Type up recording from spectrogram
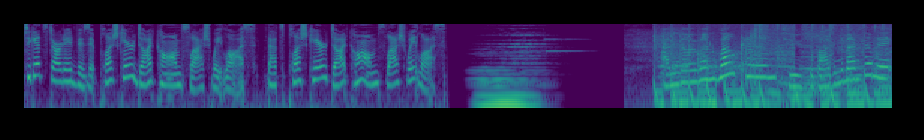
To get started, visit plushcare.com slash weight loss. That's plushcare.com slash weight loss. Hello and welcome to Surviving the Mandemic,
